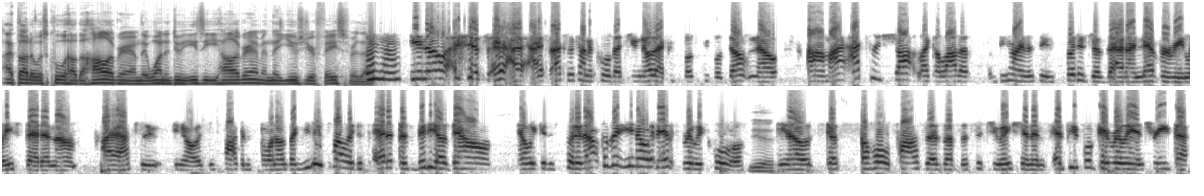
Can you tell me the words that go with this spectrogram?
I thought it was cool how the hologram they wanted to do an easy E hologram and they used your face for that. hmm You know, it's, I- it's actually kind of cool that you know that because most people don't know. Um, I actually shot like a lot of behind the scenes footage of that. I never released it, and um, I actually, you know, I was just talking to someone. I was like, you need to probably just edit this video down, and we can just put it out because you know it is really cool. Yeah. You know, it's just the whole process of the situation, and, and people get really intrigued that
